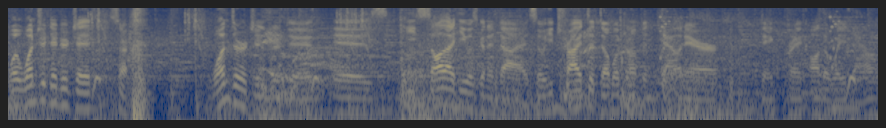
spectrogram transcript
What Wonder Ginger did, sorry, Wonder Ginger did is he saw that he was gonna die, so he tried to double jump and down air Dank Prank on the way down.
